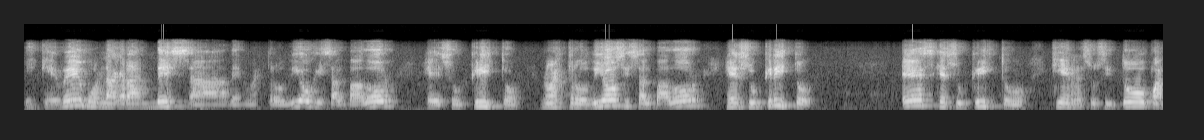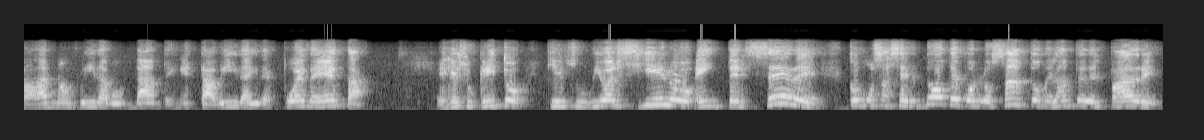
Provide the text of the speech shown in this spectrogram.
y que vemos la grandeza de nuestro Dios y Salvador Jesucristo. Nuestro Dios y Salvador Jesucristo. Es Jesucristo quien resucitó para darnos vida abundante en esta vida y después de esta. Es Jesucristo quien subió al cielo e intercede como sacerdote por los santos delante del Padre.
